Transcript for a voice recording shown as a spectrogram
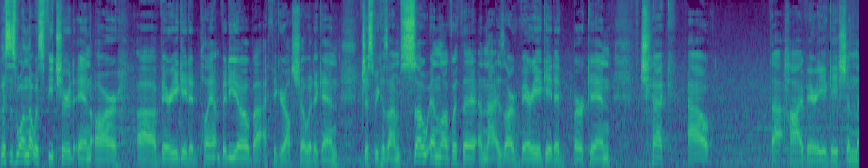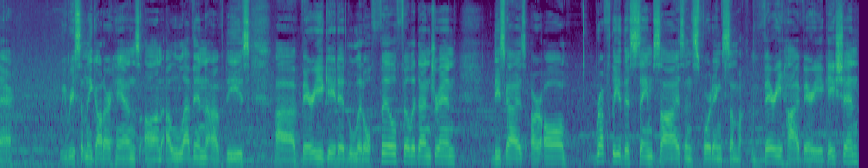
This is one that was featured in our uh, variegated plant video, but I figure I'll show it again just because I'm so in love with it, and that is our variegated Birkin. Check out that high variegation there. We recently got our hands on 11 of these uh, variegated little Phil philodendron. These guys are all roughly the same size and sporting some very high variegation.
